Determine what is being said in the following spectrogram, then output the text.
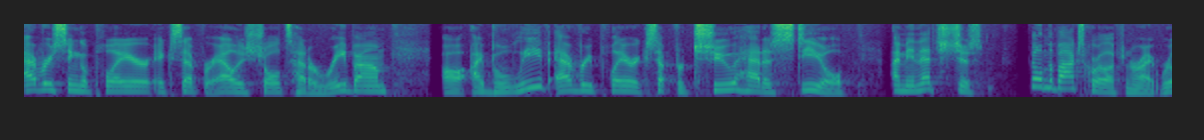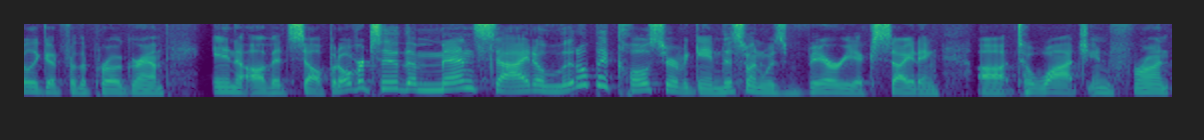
Every single player except for Ali Schultz had a rebound. Uh, I believe every player except for two had a steal. I mean, that's just filling the box score left and right. Really good for the program in of itself. But over to the men's side, a little bit closer of a game. This one was very exciting uh, to watch in front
